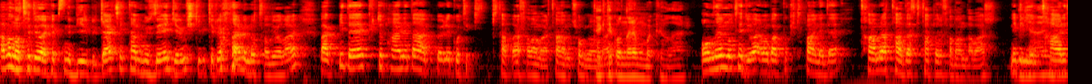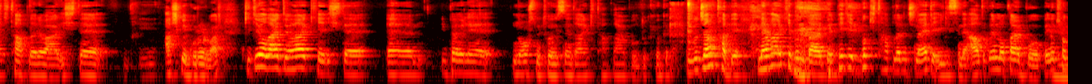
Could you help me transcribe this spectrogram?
Ama not ediyorlar hepsini bir bir. Gerçekten müzeye girmiş gibi giriyorlar ve not alıyorlar. Bak bir de kütüphanede abi böyle gotik kitaplar falan var. Tamam çok normal. tek tek onlara mı bakıyorlar? Onları not ediyorlar ama bak bu kütüphanede tamirat tadilat kitapları falan da var. Ne bileyim Yani. tarih kitapları var işte e, aşk ve gurur var. Gidiyorlar diyorlar ki işte e, böyle Norse mitolojisine dair kitaplar bulduk. Yok. Bulacağım tabii. Ne var ki bunda? Peki bu kitapların cinayetle ilgisine aldıkları notlar bu. Beni çok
